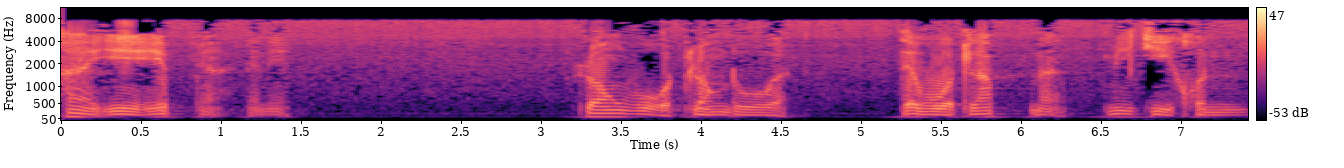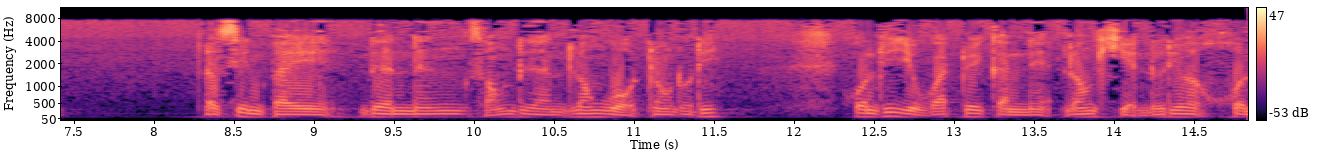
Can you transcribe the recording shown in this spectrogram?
ค่ายเอฟเนี่ยนี่ลองโหวตลองดูอะ แต่โหวตรับนะมีกี่คน เราสิ้นไปเดือนหนึ่งสองเดือน ลองโหวตลองดูดิคนที่อยู่วัดด้วยกันเนี่ย ลองเขียนดูดิว่าคน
